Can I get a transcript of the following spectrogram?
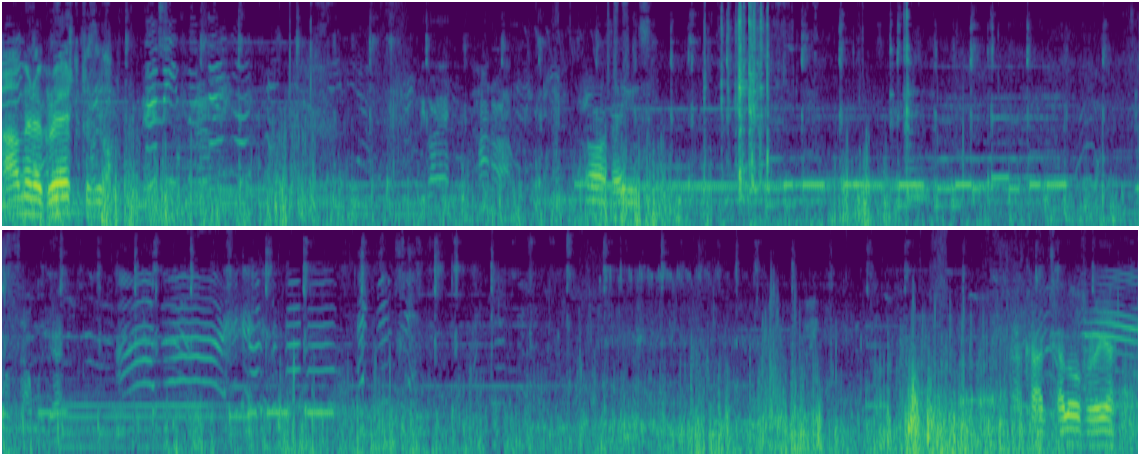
I'm in a great position. You got a panel out? Oh, you. I can't tell over here.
